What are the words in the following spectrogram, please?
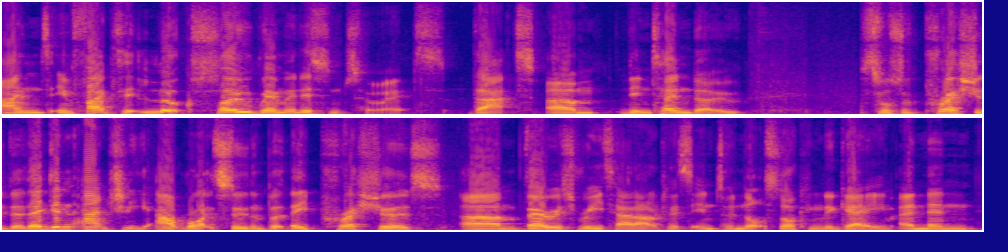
and in fact, it looked so reminiscent to it that um, Nintendo sort of pressured that they didn't actually outright sue them, but they pressured um, various retail outlets into not stocking the game, and then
